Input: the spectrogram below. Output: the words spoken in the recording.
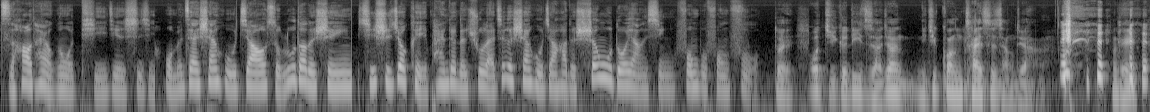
子浩他有跟我提一件事情，我们在珊瑚礁所录到的声音，其实就可以判断得出来，这个珊瑚礁它的生物多样性丰不丰富。对我举个例子啊，就像你去逛菜市场就好。OK，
